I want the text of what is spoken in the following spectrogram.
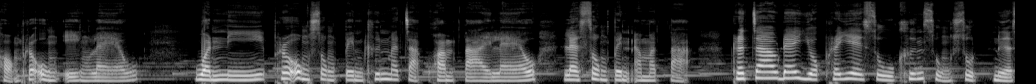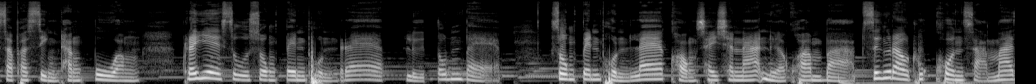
ของพระองค์เองแล้ว วันนี้พระองค์ทรงเป็นขึ้นมาจากความตายแล้ว และทรงเป็นอมตะ พระเจ้าได้ยกพระเยซูขึ้นสูงสุดเหนือสรรพสิ่งทั้งปวง พระเยซูทรงเป็นผลแรกหรือต้นแบบ ทรงเป็นผลแรกของชัยชนะเหนือความบาป ซึ่งเราทุกคนสามารถ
